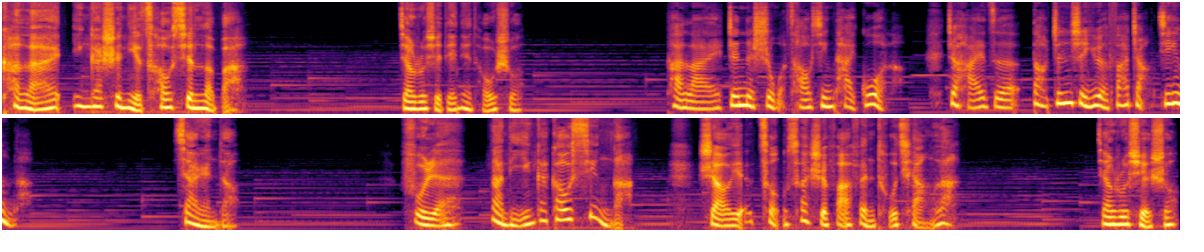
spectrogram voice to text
看来应该是你操心了吧？”江如雪点点头说：“看来真的是我操心太过了，这孩子倒真是越发长进了。”下人道：“夫人，那你应该高兴啊，少爷总算是发愤图强了。”江如雪说：“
